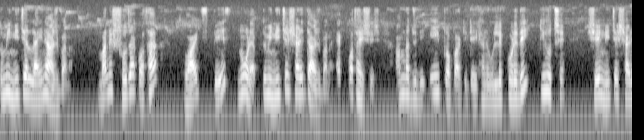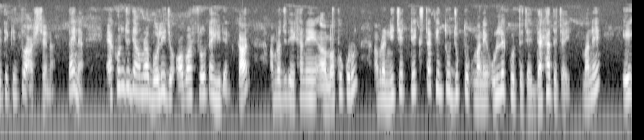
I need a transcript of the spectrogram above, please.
তুমি নিচের লাইনে আসবা না। মানে সোজা কথা হোয়াইট স্পেস, নো র্যাপ। তুমি নিচের সারিতে আসবা না। এক কথাই শেষ। আমরা যদি এই প্রপার্টিটা এখানে উল্লেখ করে দিই, কি হচ্ছে? সে নিচের সারিতে কিন্তু আসছে না, তাই না? এখন যদি আমরা বলি যে ওভারফ্লোটা হিডেন কার? আমরা যদি এখানে লক্ষ্য করুন, আমরা নিচের টেক্সটটা কিন্তু যুক্ত মানে উল্লেখ করতে চাই, দেখাতে চাই। মানে এই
